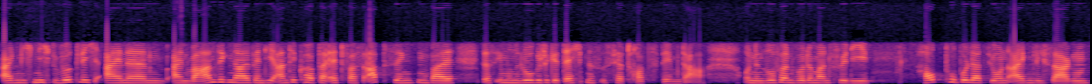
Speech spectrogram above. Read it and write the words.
eigentlich nicht wirklich eine, ein Warnsignal, wenn die Antikörper etwas absinken, weil das immunologische Gedächtnis ist ja trotzdem da. Und insofern würde man für die Hauptpopulation eigentlich sagen,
